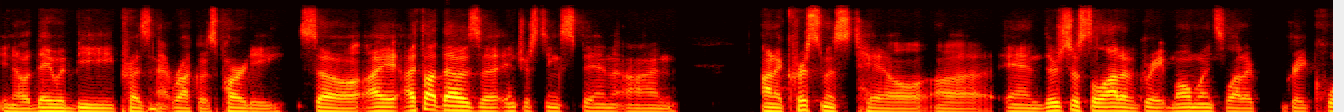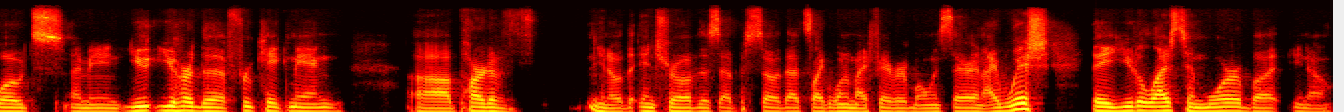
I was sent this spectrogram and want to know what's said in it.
you know they would be present at Rocko's party. So I I thought that was an interesting spin on on a Christmas tale. Uh, and there's just a lot of great moments, a lot of great quotes. I mean, you you heard the fruitcake man uh, part of you know the intro of this episode. That's like one of my favorite moments there. And I wish they utilized him more, but you know,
